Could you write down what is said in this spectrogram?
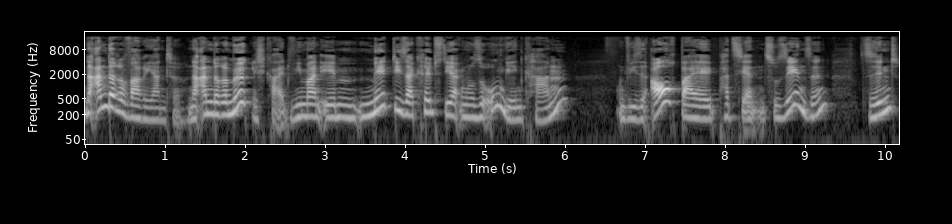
Eine andere Variante, eine andere Möglichkeit, wie man eben mit dieser Krebsdiagnose umgehen kann und wie sie auch bei Patienten zu sehen sind, sind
